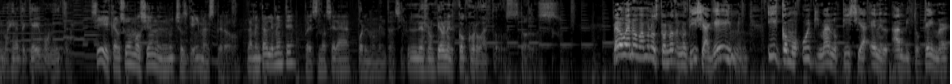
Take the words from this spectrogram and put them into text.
imagínate qué bonito. Sí, causó emoción en muchos gamers, pero lamentablemente, pues no será por el momento así. Les rompieron el cócoro a todos. Todos. Pero bueno, vámonos con otra noticia gaming. Y como última noticia en el ámbito gamer,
